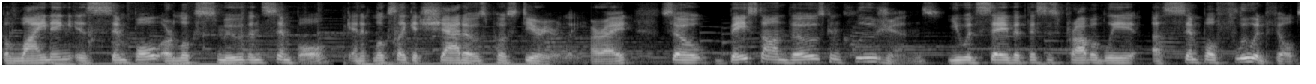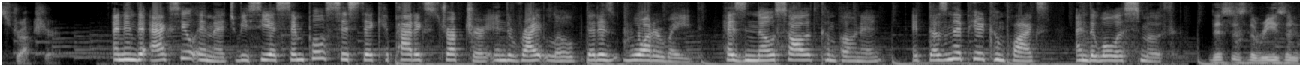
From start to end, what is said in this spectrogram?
The lining is simple or looks smooth and simple, and it looks like it shadows posteriorly. All right. So, based on those conclusions, you would say that this is probably a simple fluid filled structure. And in the axial image, we see a simple cystic hepatic structure in the right lobe that is water weight, has no solid component, it doesn't appear complex, and the wall is smooth. This is the reason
